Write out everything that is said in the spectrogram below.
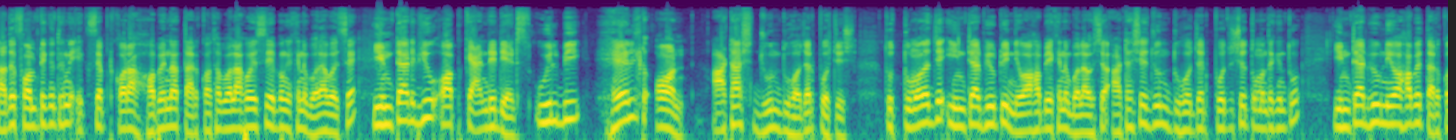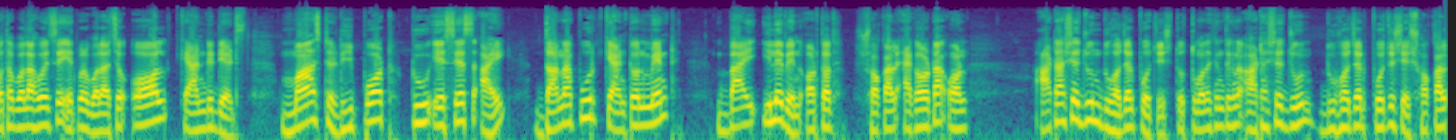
তাদের ফর্মটি কিন্তু এখানে অ্যাকসেপ্ট করা হবে না, তার কথা বলা হয়েছে এবং এখানে বলা হয়েছে interview of candidates will be held on আঠাশ জুন দু হাজার পঁচিশ। তো তোমাদের যে ইন্টারভিউটি নেওয়া হবে, এখানে বলা হয়েছে, আঠাশে জুন দু হাজার পঁচিশে তোমাদের কিন্তু ইন্টারভিউ নেওয়া হবে। তার কথা বলা হয়েছে, এরপর বলা হয়েছে all candidates must report to SSI Danapur cantonment by eleven অর্থাৎ সকাল এগারোটা অন আঠাশে জুন দু হাজার পঁচিশ। তো তোমাদের কিন্তু এখানে আঠাশে জুন দু হাজার পঁচিশে সকাল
